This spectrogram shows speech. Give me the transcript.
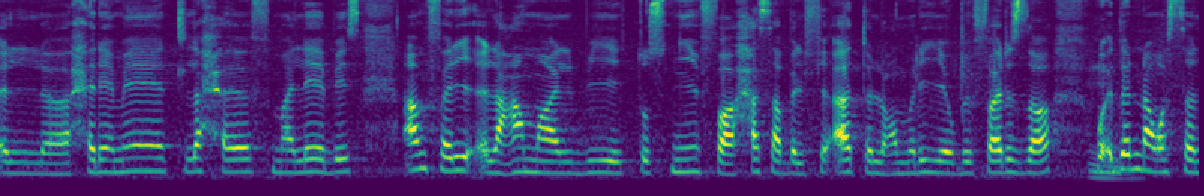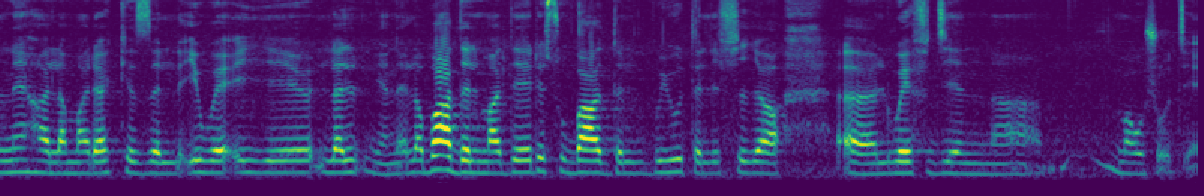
الحرامات لحف ملابس قام فريق العمل بتصنيفها حسب الفئات العمرية وبفرزها. وقدرنا وصلناها لمراكز الإيوائية يعني لبعض المدارس وبعض البيوت اللي فيها آه، الوافدين آه، موجودين.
